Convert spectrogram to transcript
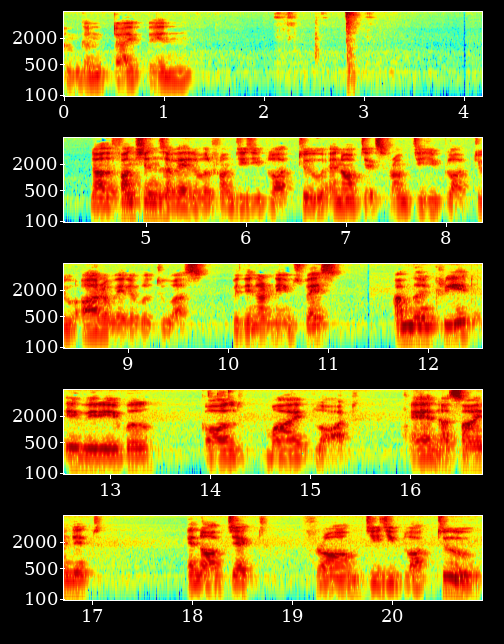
I'm going to type in now the functions available from ggplot2 and objects from ggplot2 are available to us within our namespace. I'm going to create a variable called my plot and assign it an object from ggplot2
